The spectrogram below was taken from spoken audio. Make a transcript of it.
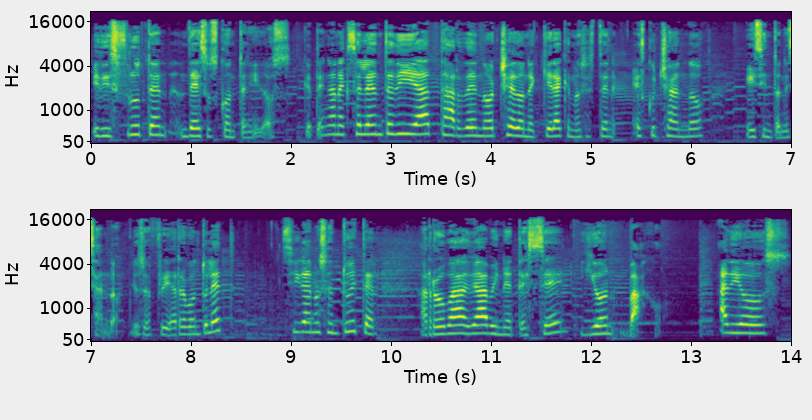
y disfruten de sus contenidos. Que tengan excelente día, tarde, noche, donde quiera que nos estén escuchando y sintonizando. Yo soy Frida Rebontulet. Síganos en Twitter, arroba gabinetec-bajo. Adiós.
